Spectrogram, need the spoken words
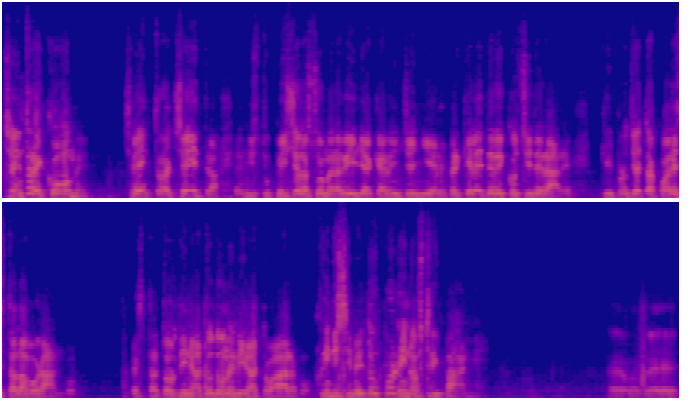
C'entra e come? C'entra, c'entra. E mi stupisce la sua meraviglia, caro ingegnere, perché lei deve considerare che il progetto a quale sta lavorando è stato ordinato da un emirato arabo. Quindi si mette un po' nei nostri panni. Eh, vabbè.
